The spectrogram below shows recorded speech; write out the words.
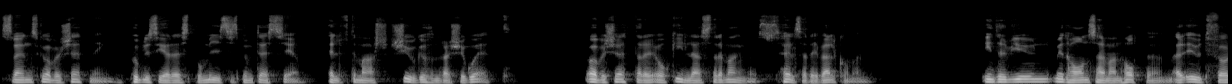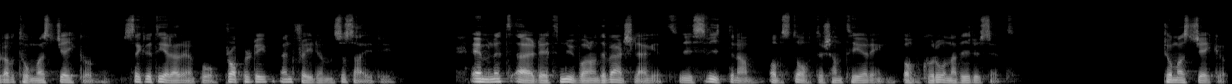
Svensk översättning publicerades på mises.se 11 mars 2021. Översättare och inläsare Magnus hälsar dig välkommen. Intervjun med Hans Herman Hoppe är utförd av Thomas Jacob, sekreterare på Property and Freedom Society. Ämnet är det nuvarande världsläget i sviterna av staters hantering av coronaviruset. Thomas Jacob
